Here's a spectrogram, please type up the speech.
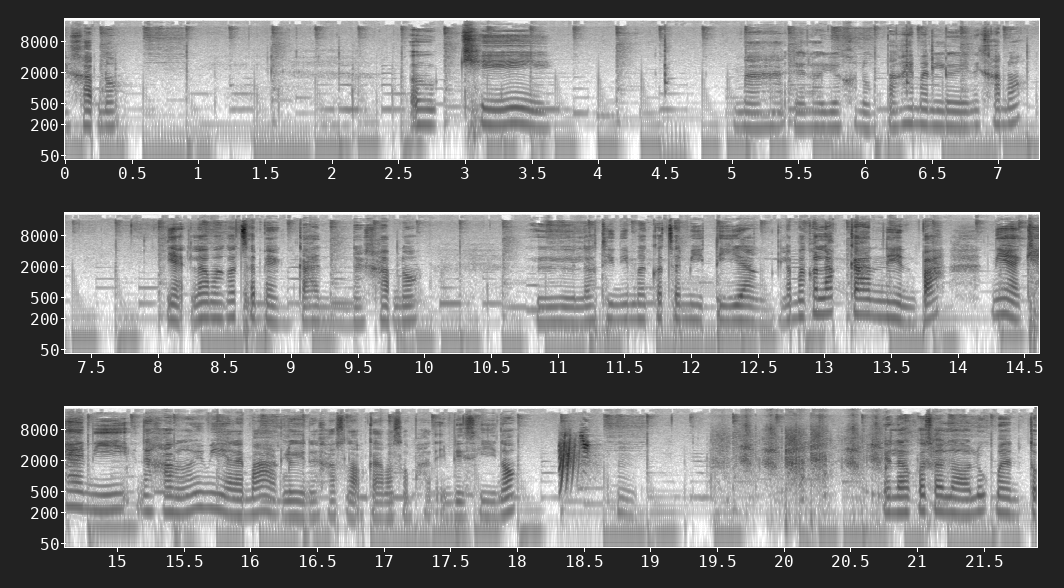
นะครับเนาะ โอเค มาฮะเดี๋ยวเราโยนขนมปังให้มันเลยนะครับเนาะเนี่ยแล้วมันก็จะแบ่งกันนะครับเนาะเออแล้วทีนี้มันก็จะมีเตียง แล้วมันก็รักกันเห็นปะเนี่ยแค่นี้นะคะมันไม่มีอะไรมากเลยนะคะสำหรับการผสมพันธุ์ NPC เนาะอืมเดี๋ยวเราก็จะรอลูกมันโต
